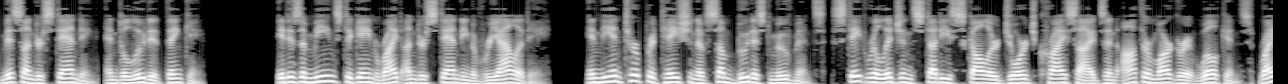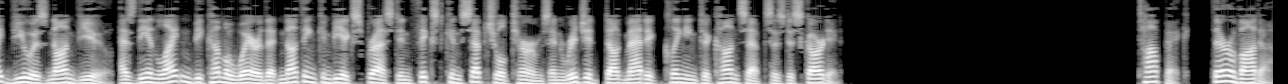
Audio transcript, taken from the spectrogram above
misunderstanding, and deluded thinking. It is a means to gain right understanding of reality. In the interpretation of some Buddhist movements, state religion studies scholar George Chryssides and author Margaret Wilkins, right view is non-view, as the enlightened become aware that nothing can be expressed in fixed conceptual terms and rigid, dogmatic clinging to concepts is discarded. Theravada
